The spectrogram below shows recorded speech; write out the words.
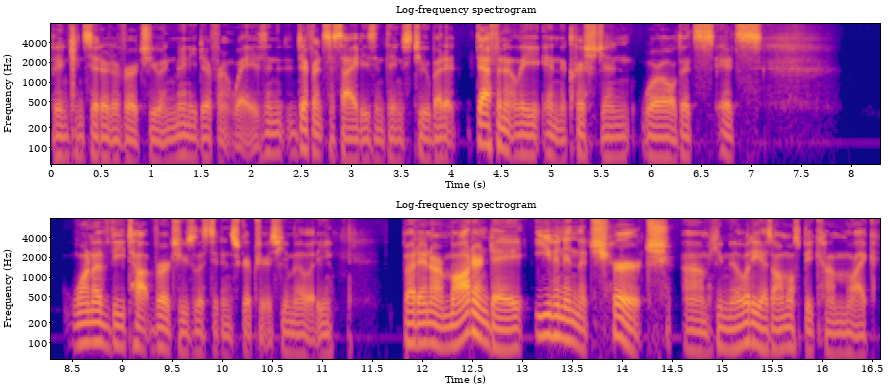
been considered a virtue in many different ways in different societies and things too but it definitely in the christian world it's it's one of the top virtues listed in scripture is humility but in our modern day even in the church um, humility has almost become like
